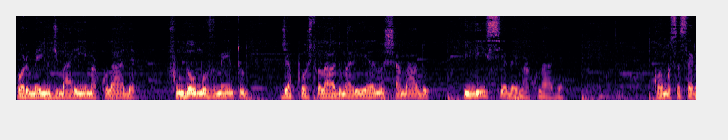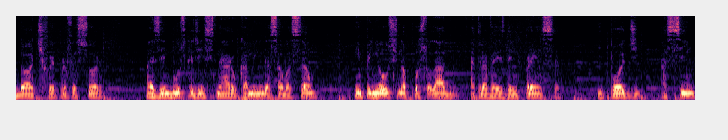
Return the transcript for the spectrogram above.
por meio de Maria Imaculada, fundou o movimento de apostolado mariano chamado Ilícia da Imaculada. Como sacerdote, foi professor, mas em busca de ensinar o caminho da salvação, empenhou-se no apostolado através da imprensa e pôde, assim,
